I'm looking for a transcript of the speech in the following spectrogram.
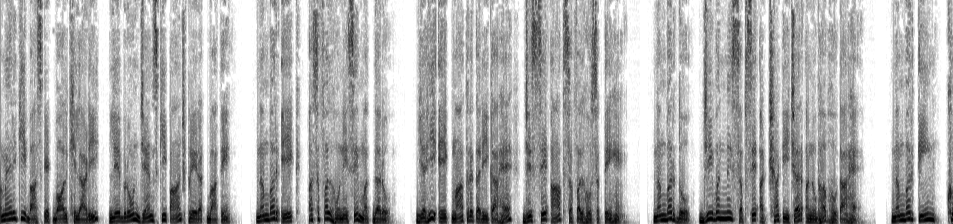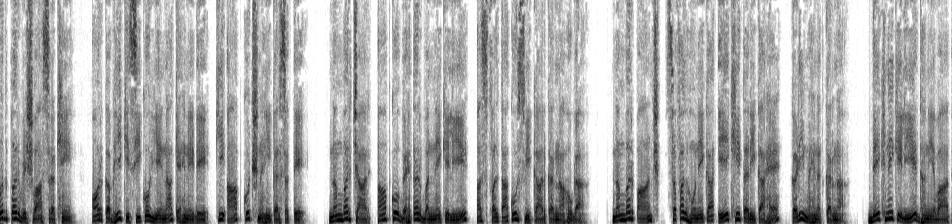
अमेरिकी बास्केटबॉल खिलाड़ी लेब्रोन जेम्स की पाँच प्रेरक बातें। नंबर एक, असफल होने से मत डरो। यही एकमात्र तरीका है जिससे आप सफल हो सकते हैं। नंबर दो, जीवन में सबसे अच्छा टीचर अनुभव होता है। नंबर तीन, खुद पर विश्वास रखें और कभी किसी को ये ना कहने दे कि आप कुछ नहीं कर सकते। नंबर चार, आपको बेहतर बनने के लिए असफलता को स्वीकार करना होगा। नंबर पाँच, सफल होने का एक ही तरीका है, कड़ी मेहनत करना। देखने के लिए धन्यवाद।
